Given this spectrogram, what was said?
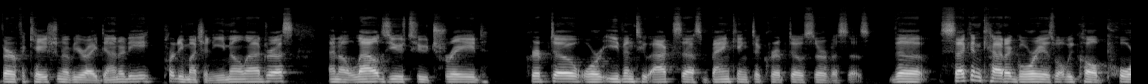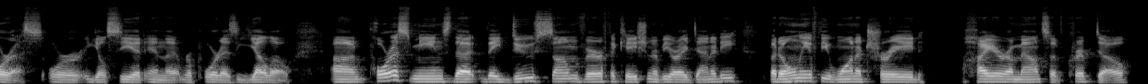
verification of your identity, pretty much an email address, and allows you to trade crypto or even to access banking to crypto services. The second category is what we call porous, or you'll see it in the report as yellow. Um, porous means that they do some verification of your identity, but only if you want to trade higher amounts of crypto.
